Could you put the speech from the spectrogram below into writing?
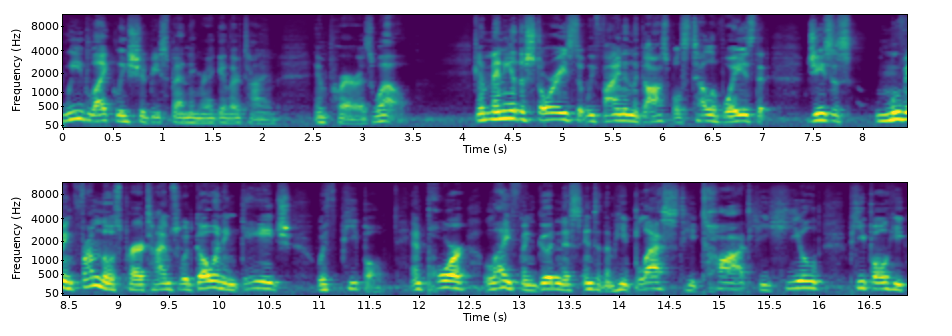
we likely should be spending regular time in prayer as well. And many of the stories that we find in the Gospels tell of ways that Jesus, moving from those prayer times, would go and engage with people and pour life and goodness into them. He blessed, he taught, he healed people, he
